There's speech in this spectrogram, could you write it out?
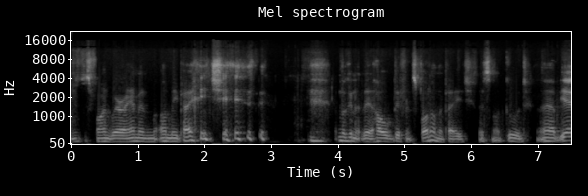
just find where I am in, on my page. I'm looking at the whole different spot on the page. That's not good. Uh, yeah,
